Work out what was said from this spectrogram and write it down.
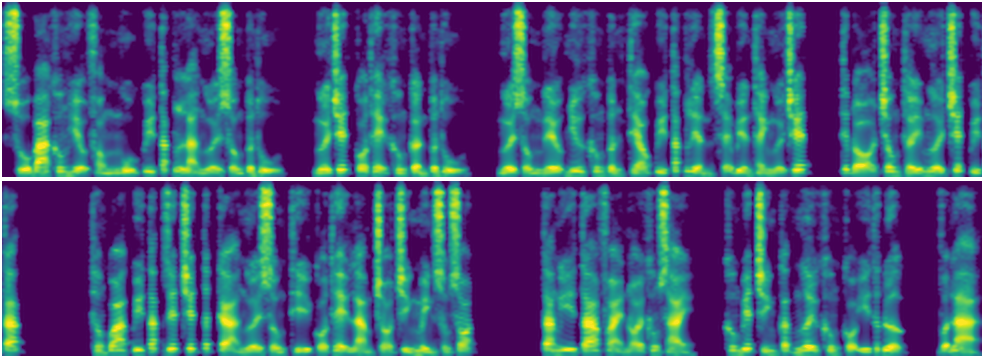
Số ba không hiểu phòng ngủ quy tắc là người sống tuân thủ, người chết có thể không cần tuân thủ, người sống nếu như không tuân theo quy tắc liền sẽ biến thành người chết, tiếp đó trông thấy người chết quy tắc. Thông qua quy tắc giết chết tất cả người sống thì có thể làm cho chính mình sống sót. Ta nghĩ ta phải nói không sai, không biết chính các ngươi không có ý thức được, vẫn là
